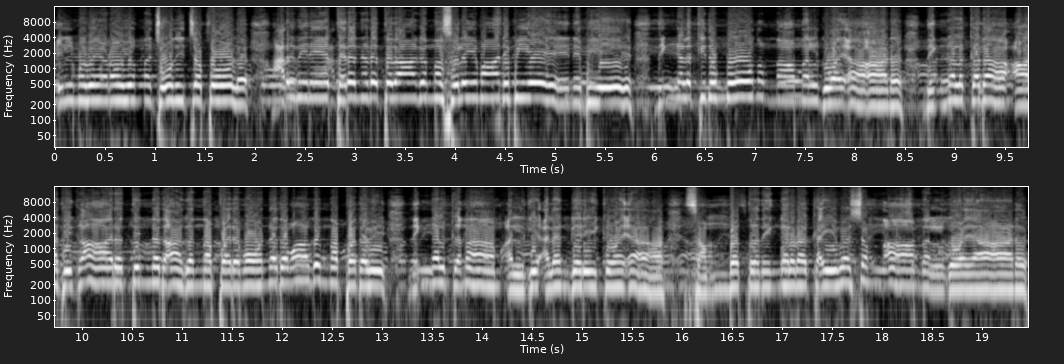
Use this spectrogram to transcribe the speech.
ഇൽമ വേണോ എന്ന് ചോദിച്ചപ്പോൾ അറിവിനെ തെരഞ്ഞെടുത്തതാകുന്ന സുലൈമാ നബിയെ നബിയെ നിങ്ങൾക്കിത് മൂന്നും നാം നൽകുകയാണ്. നിങ്ങൾക്കതാ അധികാരത്തിന്റെതാകുന്ന പരമോന്നതമാകുന്ന പദവി നിങ്ങൾക്ക് നാം നൽകി അലങ്കരിക്കുകയാ. സമ്പത്ത് നിങ്ങളുടെ കൈവശം നാം നൽകുകയാണ്.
